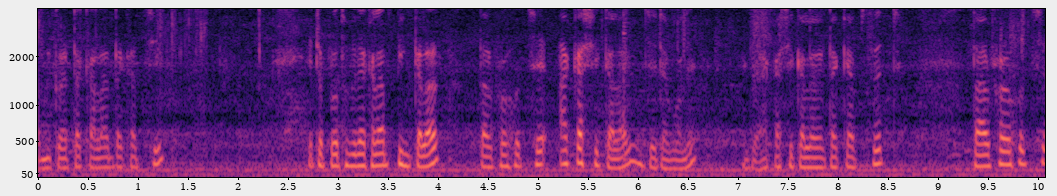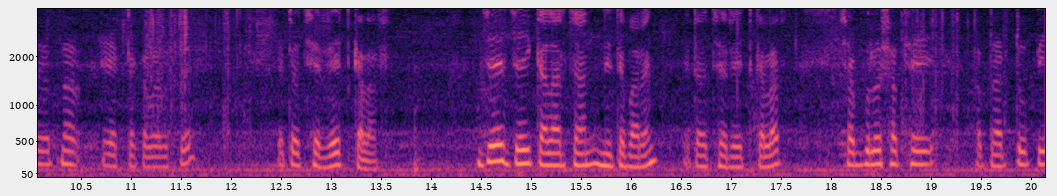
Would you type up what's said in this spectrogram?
আমি কয়েকটা কালার দেখাচ্ছি। এটা প্রথমে দেখালাম পিঙ্ক কালার, তারপর হচ্ছে আকাশি কালার যেটা বলে। যে আকাশি কালার একটা ক্যাপসেট তারপর হচ্ছে আপনার একটা কালার আছে। এটা হচ্ছে রেড কালার। যে যেই কালার চান নিতে পারেন, এটা হচ্ছে রেড কালার সবগুলোর সাথে আপনার টুপি,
